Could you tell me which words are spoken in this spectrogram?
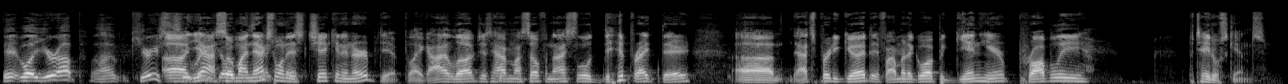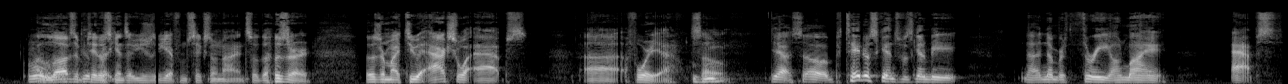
It, well, you're up. I'm curious. To Uh, yeah. So my next one is chicken and herb dip. Like I love just having myself a nice little dip right there. Um, that's pretty good. If I'm going to go up again here, probably potato skins. I love the potato pick. skins I usually get from 609. So those are those are my two actual apps uh, for you. So. Mm-hmm. Yeah, so potato skins was going to be uh, number three on my apps.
